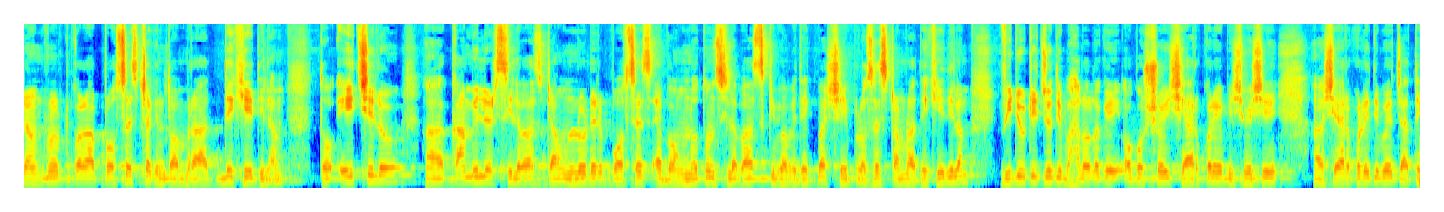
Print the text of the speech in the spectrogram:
ডাউনলোড করার প্রসেসটা কিন্তু আমরা দেখিয়ে দিলাম। তো এই ছিল কামিলের সিলেবাস ডাউনলোডের প্রসেস এবং নতুন সিলেবাস কীভাবে দেখবা সেই প্রসেসটা আমরা দেখিয়ে দিলাম। ভিডিওটি যদি ভালো লাগে অবশ্যই শেয়ার করে বেশি বেশি শেয়ার করে দিবে যাতে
